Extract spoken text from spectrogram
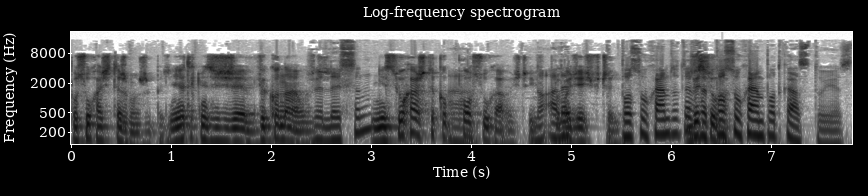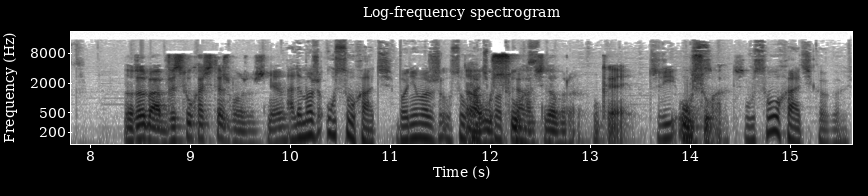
Posłuchać też może być, nie? W takim sensie, że wykonałeś. Że listen? Nie słuchasz, tylko A. posłuchałeś, czyli No, ale wprowadziłeś w czyn. Posłuchałem to też, że Wysłucham. posłuchałem podcastu jest. No dobra, wysłuchać też możesz, nie? Ale możesz usłuchać, bo nie możesz A, usłuchać usłuchać, podcastu. dobra, okej. Czyli us- Usłuchać. Usłuchać kogoś.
